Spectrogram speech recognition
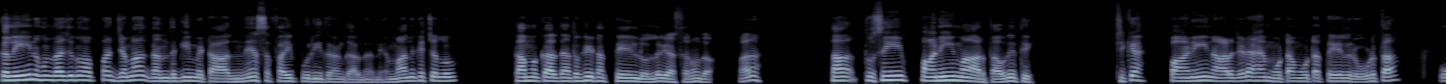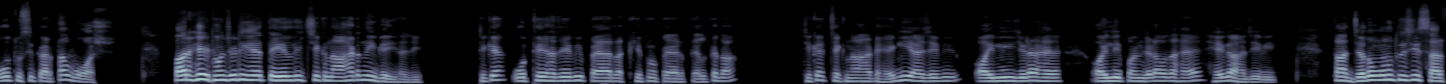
ਕਲੀਨ ਹੁੰਦਾ ਜਦੋਂ ਆਪਾਂ ਜਮਾ ਗੰਦਗੀ ਮਿਟਾ ਦਿੰਦੇ ਆ ਸਫ਼ਾਈ ਪੂਰੀ ਤਰ੍ਹਾਂ ਕਰ ਦਿੰਦੇ ਆ ਮੰਨ ਕੇ ਚੱਲੋ, ਕੰਮ ਕਰਦਿਆਂ ਤੋਂ ਹੇਠਾਂ ਤੇਲ ਡੁੱਲ ਗਿਆ ਸਰੋਂ ਦਾ, ਹਨਾ? ਤਾਂ ਤੁਸੀਂ ਪਾਣੀ ਮਾਰਤਾ ਉਹਦੇ ਤੇ। ਠੀਕ ਹੈ ਪਾਣੀ ਨਾਲ ਜਿਹੜਾ ਹੈ ਮੋਟਾ ਮੋਟਾ ਤੇਲ ਰੋੜਤਾ ਉਹ ਤੁਸੀਂ ਕਰਤਾ ਵਾਸ਼ ਪਰ ਹੇਠੋਂ ਜਿਹੜੀ ਹੈ ਤੇਲ ਦੀ ਚਿਕਨਾਹਟ ਨਹੀਂ ਗਈ ਹਜੇ ਠੀਕ ਹੈ ਉੱਥੇ ਹਜੇ ਵੀ ਪੈਰ ਰੱਖੇ ਤੋਂ ਪੈਰ ਤਿਲਕਦਾ ਠੀਕ ਹੈ ਚਿਕਨਾਹਟ ਹੈਗੀ ਆ ਹਜੇ ਵੀ ਆਇਲੀ ਜਿਹੜਾ ਹੈ ਆਇਲੀਪਨ ਜਿਹੜਾ ਉਹਦਾ ਹੈ ਹੈਗਾ ਹਜੇ ਵੀ। ਤਾਂ ਜਦੋਂ ਉਹਨੂੰ ਤੁਸੀਂ ਸਰਫ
